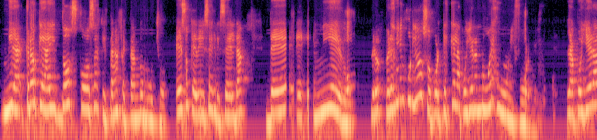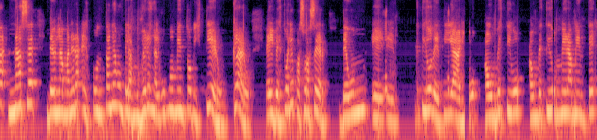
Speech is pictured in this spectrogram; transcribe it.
Mira, creo que hay dos cosas que están afectando mucho. Eso que dice Griselda, de eh, miedo. Pero, pero es bien curioso porque es que la pollera no es un uniforme. La pollera nace de la manera espontánea con que las mujeres en algún momento vistieron. Claro, el vestuario pasó a ser de un eh, eh, vestido de diario a un vestido, a un vestido meramente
